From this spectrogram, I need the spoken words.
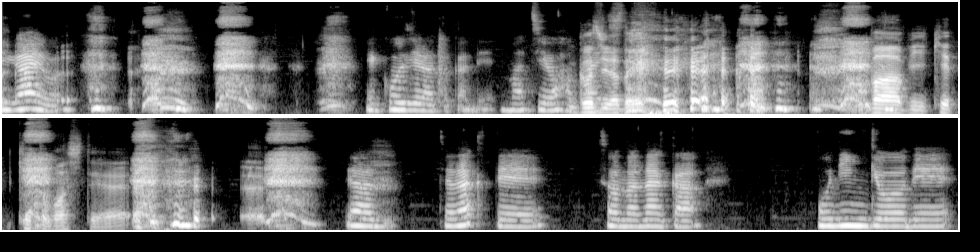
違うわ。えゴジラとかで街を破壊ゴジラとか。バービー蹴蹴飛ばして。じゃじゃなくてそのなんかお人形で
